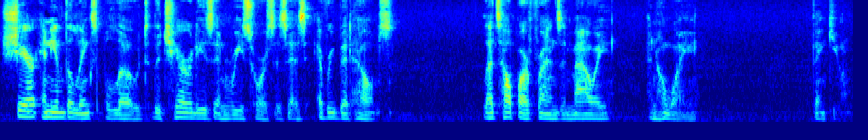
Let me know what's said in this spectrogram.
share any of the links below to the charities and resources as every bit helps. Let's help our friends in Maui and Hawaii. Thank you.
